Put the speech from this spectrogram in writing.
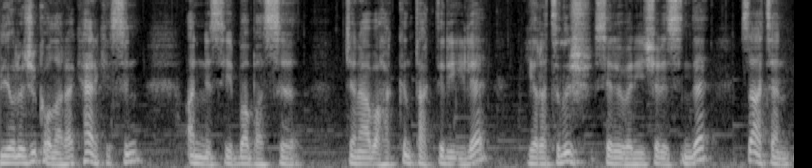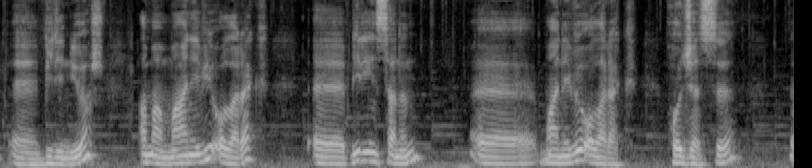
biyolojik olarak herkesin annesi, babası Cenab-ı Hakk'ın takdiriyle yaratılış serüveni içerisinde zaten e, biliniyor. Ama manevi olarak e, bir insanın e, manevi olarak hocası e,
